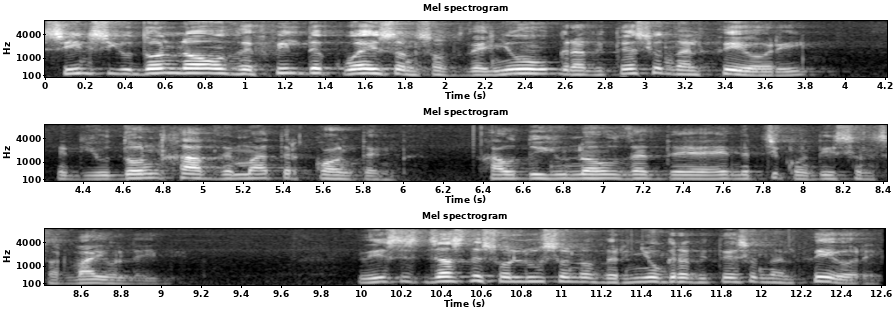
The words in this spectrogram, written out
since you don't know the field equations of the new gravitational theory and you don't have the matter content, how do you know that the energy conditions are violated? This is just the solution of the new gravitational theory.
